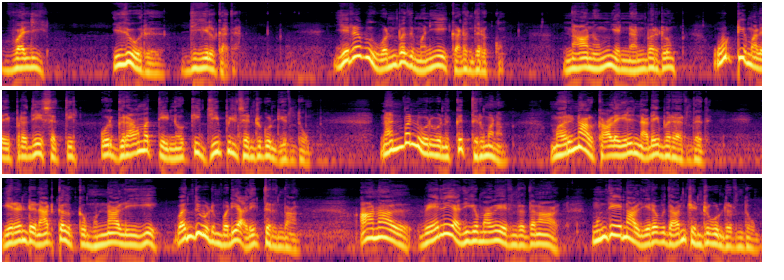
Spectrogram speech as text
வலி. இது ஒரு திகில் கதை இரவு ஒன்பது மணியை கடந்திருக்கும். நானும் என் நண்பர்களும் ஊட்டி மலை பிரதேசத்தில் ஒரு கிராமத்தை நோக்கி ஜீப்பில் சென்று கொண்டிருந்தோம். நண்பன் ஒருவனுக்கு திருமணம். மறுநாள் காலையில் நடைபெற இருந்தது. இரண்டு நாட்களுக்கு முன்னாலேயே வந்துவிடும்படி அழைத்திருந்தான். ஆனால் வேலை அதிகமாக இருந்ததனால் முந்தைய நாள் இரவுதான் சென்று கொண்டிருந்தோம்.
